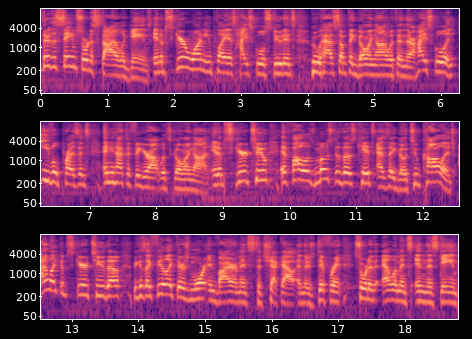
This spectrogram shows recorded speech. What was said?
they're the same sort of style of games. In Obscure 1 you play as high school students who have something going on within their high school, an evil presence, and you have to figure out what's going on. In Obscure 2, it follows most of those kids as they go to college. I like Obscure 2 though, because I feel like there's more environments to check out and there's different sort of elements in this game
